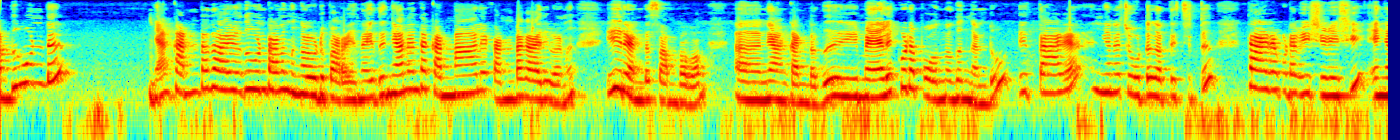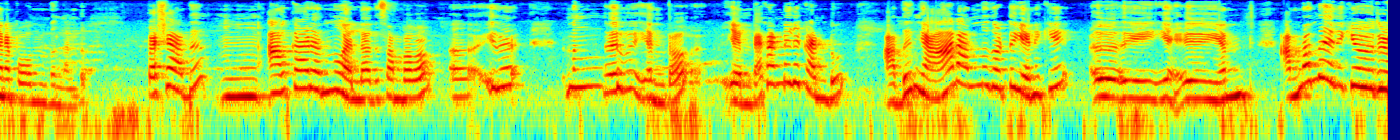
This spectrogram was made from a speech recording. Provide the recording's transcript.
അതുകൊണ്ട് ഞാൻ കണ്ടതായതുകൊണ്ടാണ് നിങ്ങളോട് പറയുന്നത്. ഇത് ഞാൻ എന്റെ കണ്ണാലെ കണ്ട കാര്യമാണ്. ഈ രണ്ട് സംഭവം ഞാൻ കണ്ടത്. ഈ മേളിൽ കൂടെ പോകുന്നതും കണ്ടു. ഈ താഴെ ഇങ്ങനെ ചൂട്ട് കത്തിച്ചിട്ട് താഴെ കൂടെ വീശി വീശി എങ്ങനെ പോകുന്നതും കണ്ടു. പക്ഷെ അത് ആൾക്കാരൊന്നും അല്ല അത് സംഭവം. ഇത് എന്തോ എന്റെ കണ്ണിൽ കണ്ടു. അത് ഞാൻ അന്ന് തൊട്ട് എനിക്ക് അന്നൊന്നും എനിക്ക് ഒരു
